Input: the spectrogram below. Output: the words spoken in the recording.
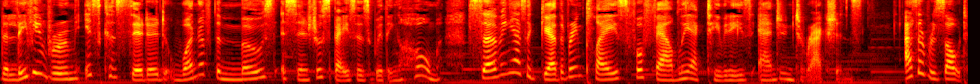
The living room is considered one of the most essential spaces within home, serving as a gathering place for family activities and interactions. As a result,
